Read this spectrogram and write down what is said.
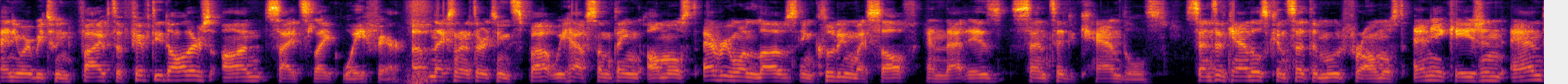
anywhere between 5 to $50 on sites like Wayfair. Up next on our 13th spot, we have something almost everyone loves, including myself, and that is scented candles. Scented candles can set the mood for almost any occasion, and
